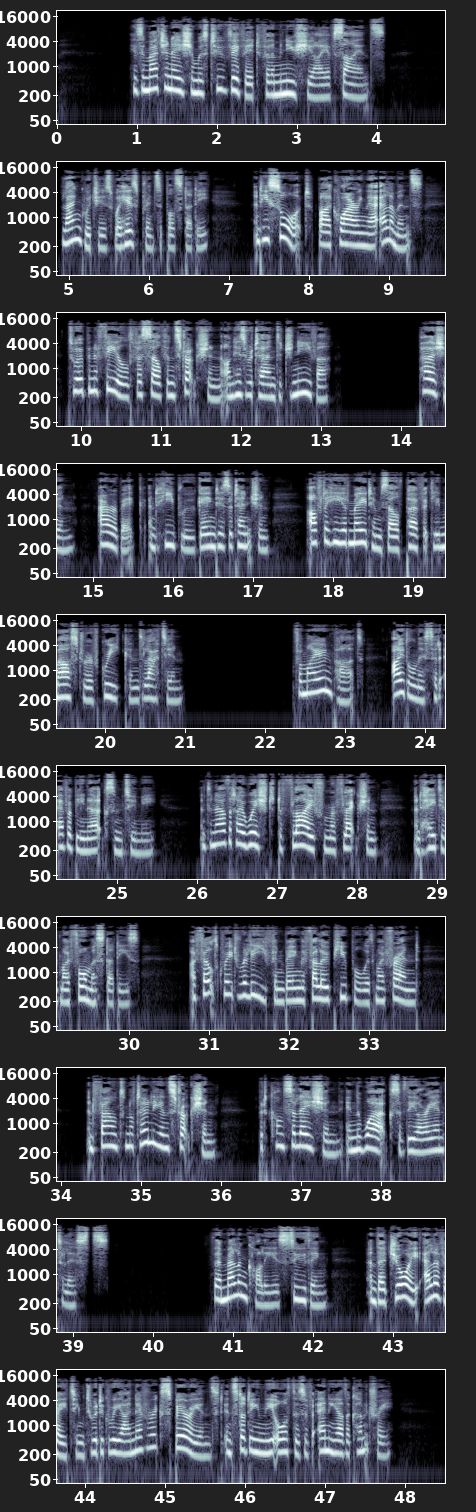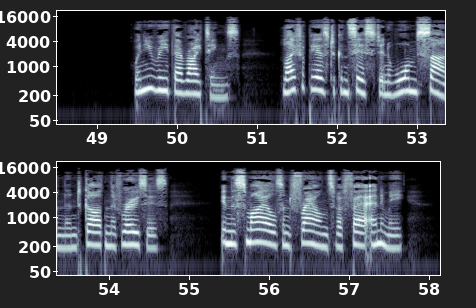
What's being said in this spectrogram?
His imagination was too vivid for the minutiae of science. Languages were his principal study, and he sought, by acquiring their elements, to open a field for self-instruction on his return to Geneva. Persian, Arabic, and Hebrew gained his attention after he had made himself perfectly master of Greek and Latin. For my own part, idleness had ever been irksome to me, and now that I wished to fly from reflection and hated my former studies, I felt great relief in being the fellow pupil with my friend, and found not only instruction, but consolation in the works of the Orientalists. Their melancholy is soothing, and their joy elevating to a degree I never experienced in studying the authors of any other country. When you read their writings, life appears to consist in a warm sun and garden of roses, in the smiles and frowns of a fair enemy,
